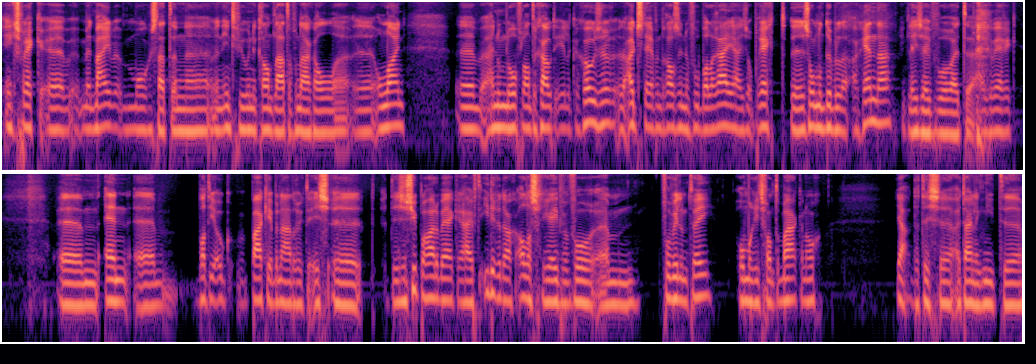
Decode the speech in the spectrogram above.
in gesprek met mij. Morgen staat een, een interview in de krant, later vandaag al online. Eh, hij noemde Hofland een goud eerlijke gozer. Een uitstervend ras in de voetballerij. Hij is oprecht eh, zonder dubbele agenda. Ik lees even voor uit eh, eigen werk. Ehm, en ehm, wat hij ook een paar keer benadrukte is... eh, het is een super harde werker. Hij heeft iedere dag alles gegeven voor, ehm, voor Willem II. Om er iets van te maken nog. Ja, dat is uiteindelijk niet,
